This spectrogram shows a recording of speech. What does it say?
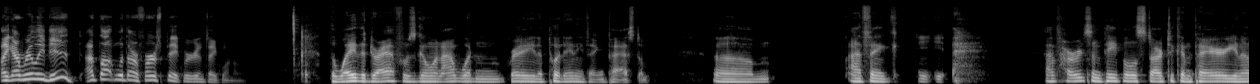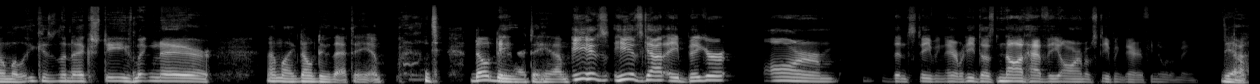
Like I really did. I thought with our first pick we were going to take one of them the way the draft was going, I wasn't ready to put anything past them. Um, I think I've heard some people start to compare, you know, Malik is the next Steve McNair. I'm like, don't do that to him. don't do that to him. He is he has got a bigger arm than Steve McNair, but he does not have the arm of Steve McNair, if you know what I mean. Yeah, no,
